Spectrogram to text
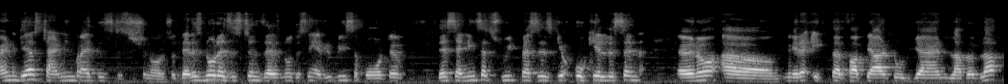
And they are standing by this decision also. There is no resistance, there is no this thing, everybody's supportive. They're sending such sweet messages ki, okay, listen, uh, you know, uh, mera ek tarfa pyar toot gaya and blah, blah, blah.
